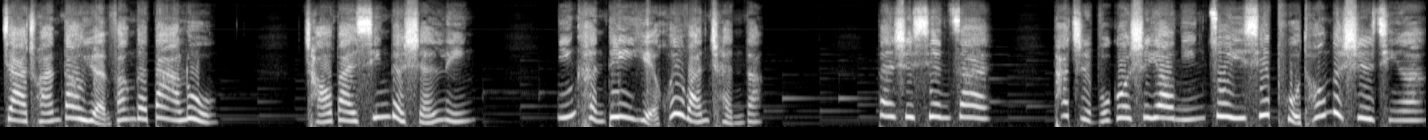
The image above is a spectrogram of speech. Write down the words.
驾船到远方的大陆，朝拜新的神灵，您肯定也会完成的。但是现在，他只不过是要您做一些普通的事情啊。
